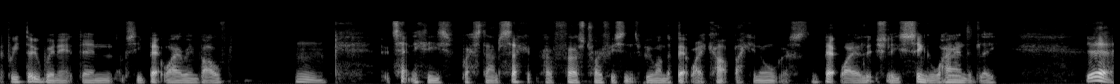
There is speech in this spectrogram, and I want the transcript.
if we do win it, then obviously Betway are involved. Hmm. Technically, it's West Ham's second, uh, first trophy since we won the Betway Cup back in August. Betway are literally single-handedly, yeah,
